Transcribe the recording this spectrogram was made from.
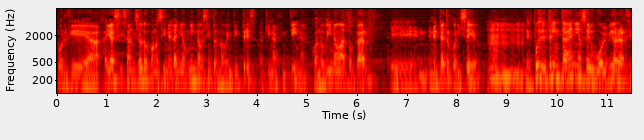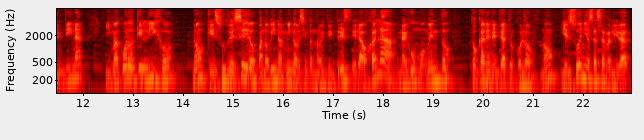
porque a Hayashi-san yo lo conocí en el año 1993 aquí en Argentina, cuando vino a tocar en, en el Teatro Coliseo. ¿no? Mm. Después de 30 años él volvió a la Argentina y me acuerdo que él dijo ¿no? que su deseo cuando vino en 1993 era ojalá en algún momento tocar en el Teatro Colón, ¿no? Y el sueño se hace realidad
